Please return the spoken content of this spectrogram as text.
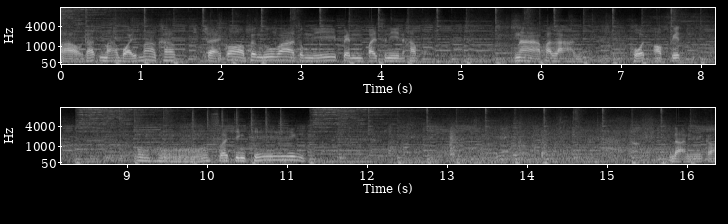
บ่าวรัดมาบ่อยมากครับ แต่ก็เพิ่งรู้ว่าตรงนี้เป็นไปรษณีย์นะครับ หน้าพระลานโพสออฟฟิศโอ้โห สวยจริงๆ ด้านนี้ก็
